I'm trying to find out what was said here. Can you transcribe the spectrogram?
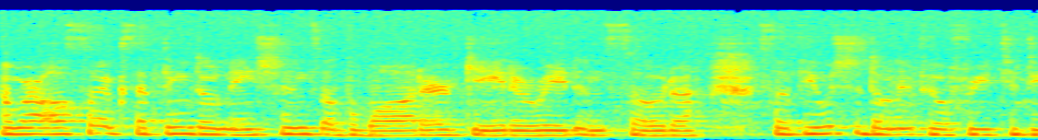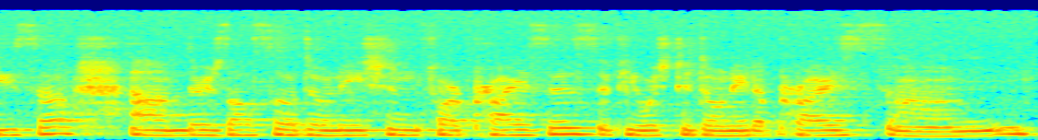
And we're also accepting donations of water, Gatorade, and soda. So if you wish to donate, feel free to do so. Um, there's also a donation for prizes. If you wish to donate a prize, um,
